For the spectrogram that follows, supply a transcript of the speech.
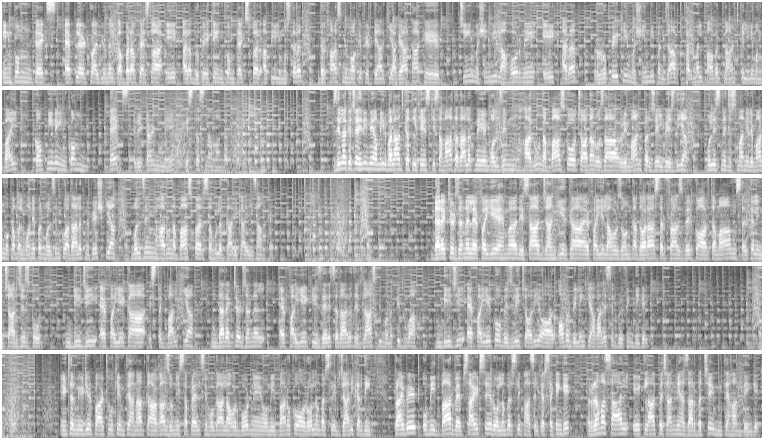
इनकम टैक्स एपलेट ट्राइब्यूनल का बड़ा फैसला। एक अरब रुपए के इनकम टैक्स पर अपील मुस्तरद। दरख्वास्त में मौक़ इख्तियार किया गया था कि चीन मशीनरी लाहौर ने एक अरब रुपए की machinery Punjab thermal power plant के लिए मंगवाई। कंपनी ने इनकम टैक्स रिटर्न में इस्तना मांगा था। जिला कचहरी में अमीर बलाज कत्ल केस की समात अदालत ने मुलजिम हारून अब्बास को चौदह रोज़ा रिमांड पर जेल भेज दिया। पुलिस ने जिस्मानी रिमांड मुकम्मल होने पर मुलजिम को अदालत में पेश किया। मुलजिम हारून अब्बास पर सहूलतकारी का इल्ज़ाम है। Director general F I A Ahmad Ishaq Jahangir का F I A Lahore zone का दौरा। सरफराज विर को और तमाम सर्कल इंचार्जेस को D G F I A का इस्तकबाल किया। डायरेक्टर जनरल एफ़ आई ए की जेर सदारत इजलास भी मनद हुआ। डी जी एफ़ आई ए को बिजली चोरी और ओवर बिलिंग के हवाले से ब्रीफिंग दी गई। इंटरमीडिएट पार्ट टू के इम्तहान का आगाज़ उन्नीस अप्रैल से होगा। लाहौर बोर्ड ने उम्मीदवारों को रोल नंबर स्लिप जारी कर दी। प्राइवेट उम्मीदवार वेबसाइट से रोल नंबर स्लिप हासिल कर सकेंगे। रवा साल एक लाख पचानवे हज़ार बच्चे इम्तहान देंगे।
